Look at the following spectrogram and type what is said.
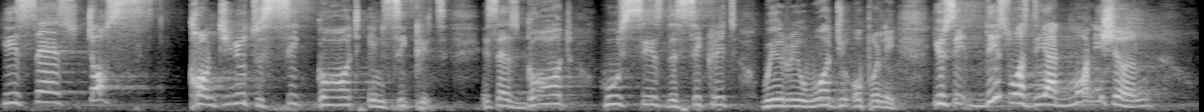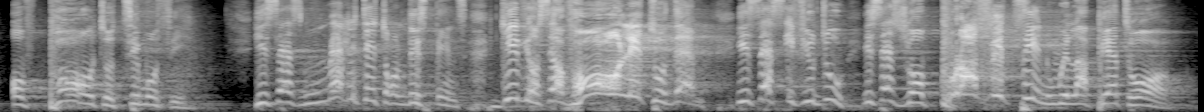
He says, just continue to seek God in secret. He says, God who sees the secret will reward you openly. You see, this was the admonition of Paul to Timothy. He says, meditate on these things, give yourself wholly to them. He says, if you do, he says, your profiting will appear to all.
